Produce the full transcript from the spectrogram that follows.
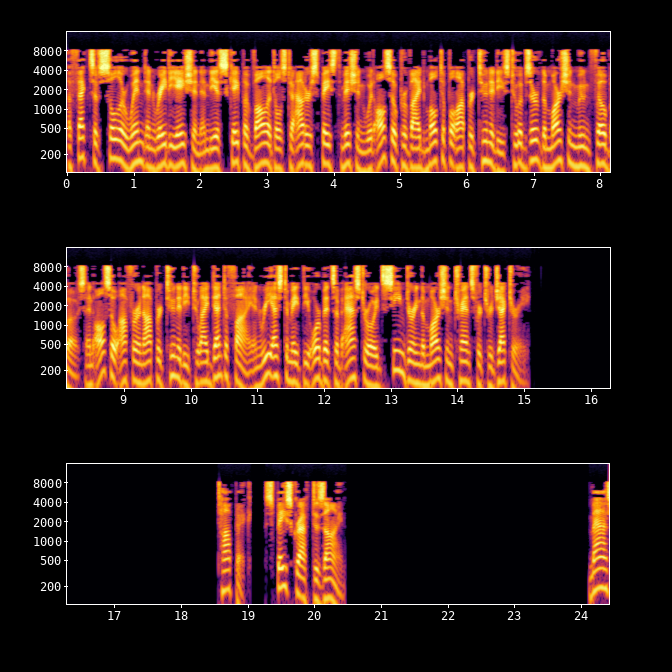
effects of solar wind and radiation and the escape of volatiles to outer space. The mission would also provide multiple opportunities to observe the Martian moon Phobos and also offer an opportunity to identify and re-estimate the orbits of asteroids seen during the Martian transfer trajectory. Spacecraft design Mass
